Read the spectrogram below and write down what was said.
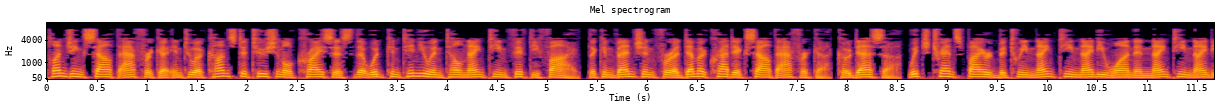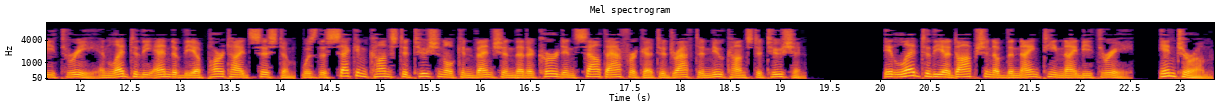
plunging South Africa into a constitutional crisis that would continue until 1955. The Convention for a Democratic South Africa CODESA, which transpired between 1991 and 1993 and led to the end of the apartheid system, was the second constitutional convention that occurred in South Africa to draft a new constitution. It led to the adoption of the 1993 interim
